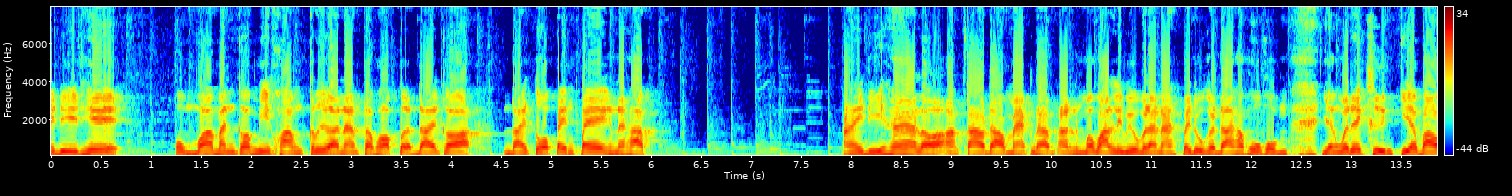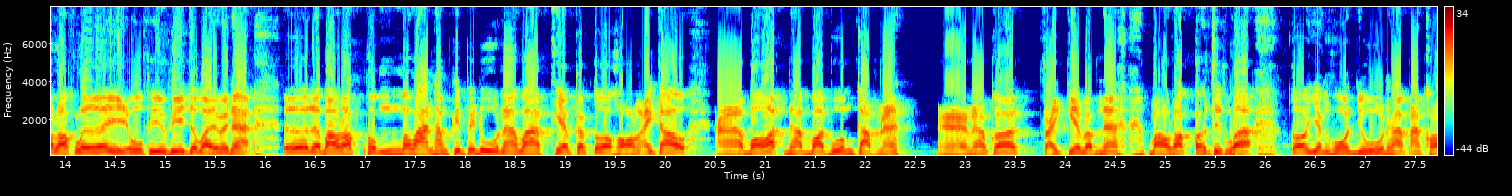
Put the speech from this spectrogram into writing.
ID ที่ผมว่ามันก็มีความเกลือนะแต่พอเปิดได้ก็ได้ตัวเป้งๆนะครับ ID 5เหรอ อะ9ดาวแม็กนะครับ อันเมื่อวานรีวิวไปแล้วนะ ไปดูกันได้ครับโหผม ยังไม่ได้คืนเกียร์เบาล็อกเลย โอ้ PVP จะไหวไหมเนี่ย เออเดี๋ยวเบาล็อกผมเมื่อวานทำคลิปให้ดูนะว่าเทียบกับตัวของไอ้เจ้า อ่า บอสนะครับ บอสพ่วงกับนะอ่านะครับก็ใส่เกียร์แบบนี้เบาล็อกก็ถือว่าก็ยังโหดอยู่นะครับอะขอ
